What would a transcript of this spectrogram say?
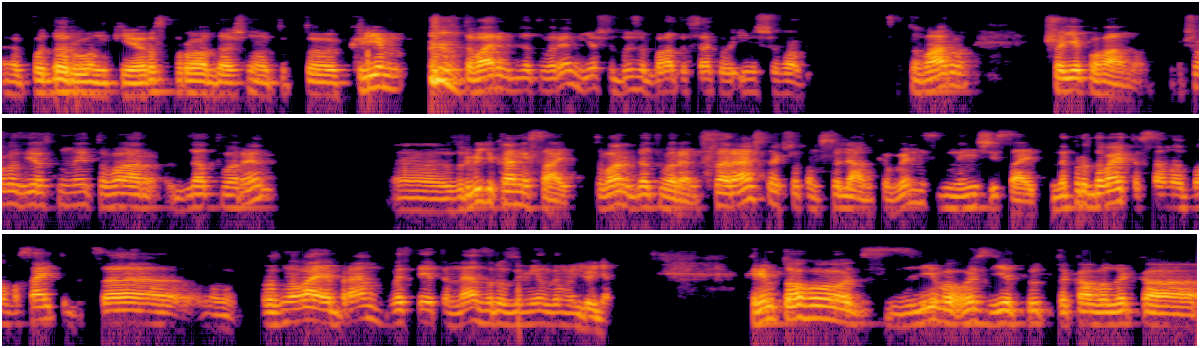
е, подарунки, розпродаж. Ну тобто, крім товарів для тварин, є ще дуже багато всякого іншого товару, що є погано. Якщо у вас є основний товар для тварин. Е, зробіть окремий сайт, товари для тварин. Все решта, якщо там солянка, винесіть на інший сайт. Не продавайте все на одному сайті, бо це ну, розмиває бренд, ви стаєте незрозумілими людям. Крім того, зліва ось є тут така велика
